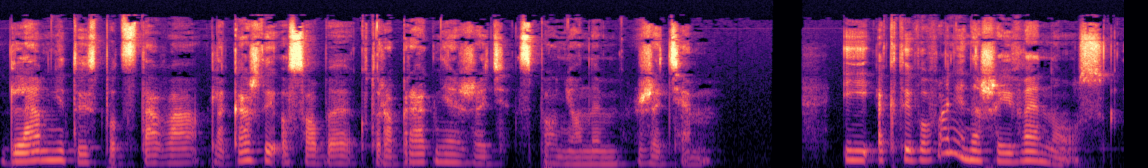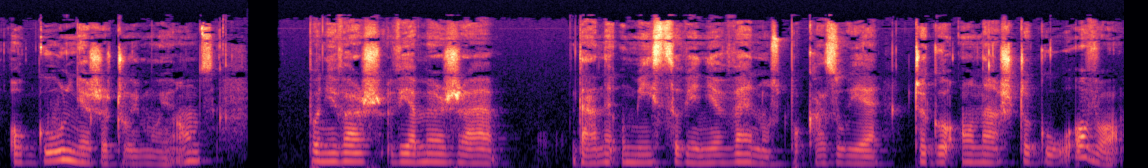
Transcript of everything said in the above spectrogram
Dla mnie to jest podstawa dla każdej osoby, która pragnie żyć spełnionym życiem. I aktywowanie naszej Wenus, ogólnie rzecz ujmując, ponieważ wiemy, że dane umiejscowienie Wenus pokazuje, czego ona szczegółowo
